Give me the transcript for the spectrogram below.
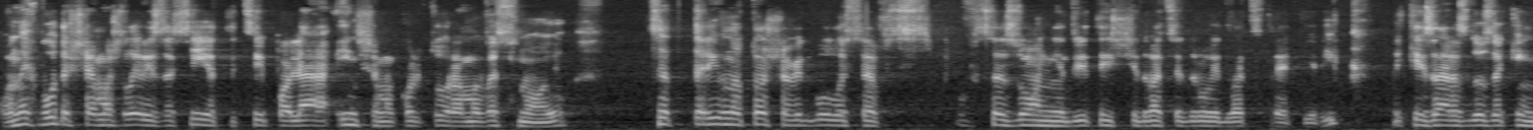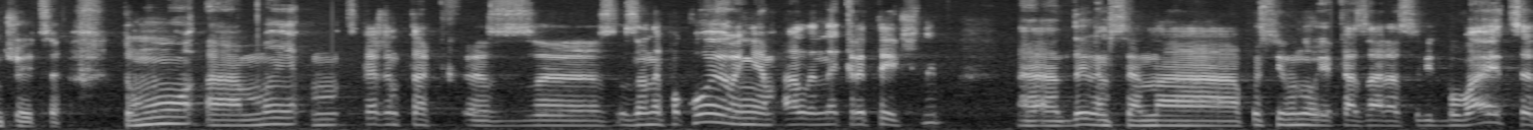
У них буде ще можливість засіяти ці поля іншими культурами весною. Це рівно те, що відбулося в сезоні 2022-2023 рік. Який зараз дозакінчується. Тому е, ми, скажімо так, е, з, занепокоюванням, але не критичним. е, Дивимося на посівну, яка зараз відбувається,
